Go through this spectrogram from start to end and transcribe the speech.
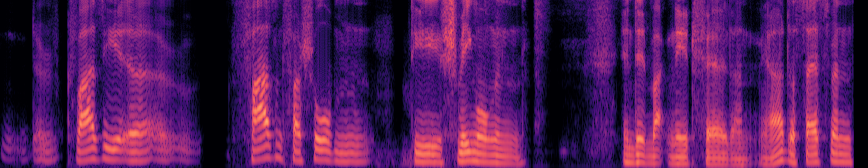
äh, quasi äh, phasenverschoben die Schwingungen in den Magnetfeldern. Ja, das heißt, wenn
